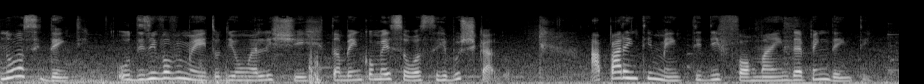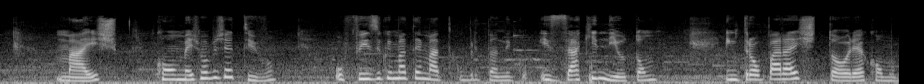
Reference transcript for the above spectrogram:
No Ocidente, o desenvolvimento de um elixir também começou a ser buscado, aparentemente de forma independente, mas com o mesmo objetivo. O físico e matemático britânico Isaac Newton entrou para a história como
